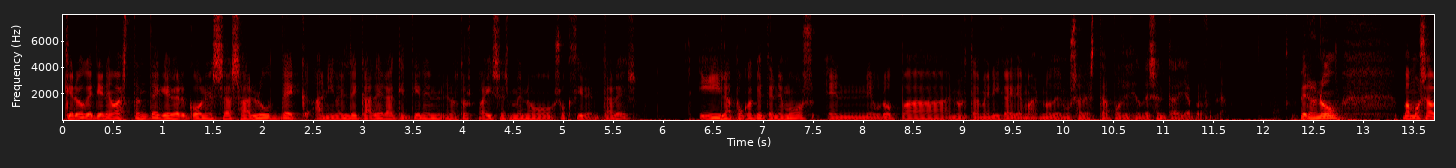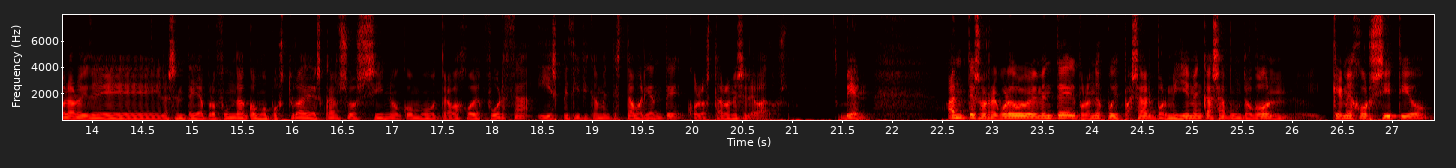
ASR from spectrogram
creo que tiene bastante que ver con esa salud de, a nivel de cadera que tienen en otros países menos occidentales y la poca que tenemos en Europa, Norteamérica y demás, ¿no? De no usar esta posición de sentadilla profunda. Pero no vamos a hablar hoy de la sentadilla profunda como postura de descanso, sino como trabajo de fuerza y específicamente esta variante con los talones elevados. Bien, antes os recuerdo brevemente por dónde os podéis pasar, por mijimencasa.com. Qué mejor sitio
